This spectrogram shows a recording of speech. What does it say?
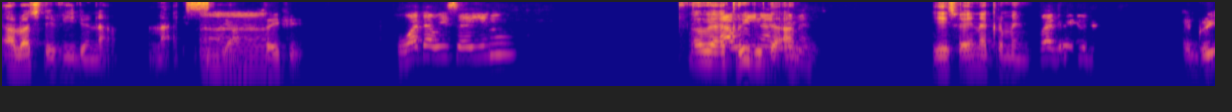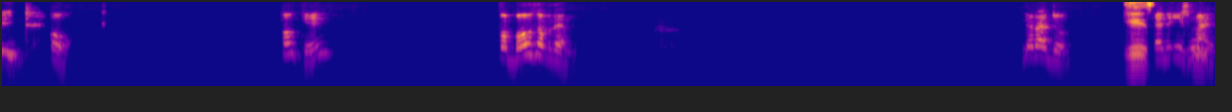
I'll watch the video now. Nice. yeah. So if you What are we saying? oh, we Are we agreed in with the answer. agreement? Yes, we're in agreement. We agree with Agreed. Oh. Okay. For both of them. Lerato Yes. and Ismail.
